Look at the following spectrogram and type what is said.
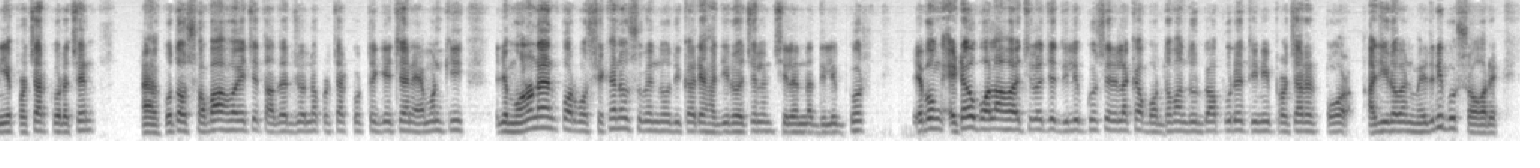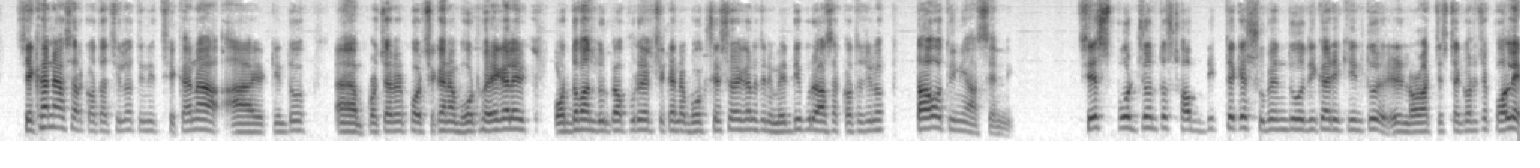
নিয়ে প্রচার করেছেন। কোথাও সভা হয়েছে, তাদের জন্য প্রচার করতে গিয়েছেন। এমনকি যে মনোনয়ন পর্ব, সেখানেও শুভেন্দু অধিকারী হাজির হয়েছিলেন, ছিলেন না দিলীপ ঘোষ। এবং এটাও বলা হয়েছিল যে দিলীপ ঘোষের এলাকা বর্ধমান, দুর্গাপুরে তিনি প্রচারের পর হাজির হবেন মেদিনীপুর শহরে। সেখানে আসার কথা ছিল, তিনি সেখানে কিন্তু প্রচারের পর সেখানে ভোট হয়ে গেলে বর্ধমান, দুর্গাপুরের সেখানে ভোট শেষ হয়ে গেলে তিনি মেদিনীপুরে আসার কথা ছিল, তাও তিনি আসেননি। শেষ পর্যন্ত সব দিক থেকে শুভেন্দু অধিকারী কিন্তু লড়ার চেষ্টা করেছে, ফলে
